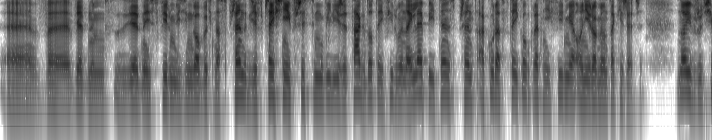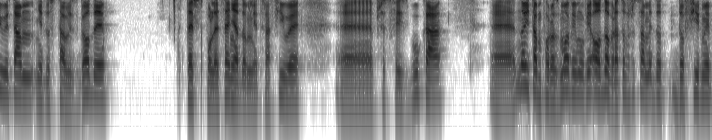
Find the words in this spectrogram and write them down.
e, w, w jednym z jednej z firm leasingowych na sprzęt, gdzie wcześniej wszyscy mówili, że tak, do tej firmy najlepiej, ten sprzęt akurat w tej konkretnej firmie oni robią takie rzeczy. No i wrzuciły tam, nie dostały zgody, też z polecenia do mnie trafiły e, przez Facebooka. E, no i tam po rozmowie mówię, o dobra, to wrzucamy do, do firmy,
